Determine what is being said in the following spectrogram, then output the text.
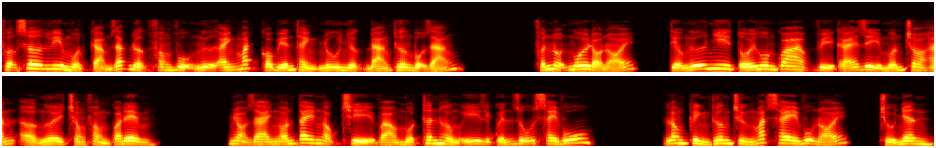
Phượng Sơ Ly một cảm giác được phong vụ ngữ ánh mắt có biến thành nhu nhược đáng thương bộ dáng. Phấn nộn môi đỏ nói, tiểu ngữ nhi tối hôm qua vì cái gì muốn cho hắn ở ngươi trong phòng qua đêm. Nhỏ dài ngón tay ngọc chỉ vào một thân hồng y dị quyến rũ say vũ. Long kình thương chừng mắt say vũ nói, chủ nhân,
